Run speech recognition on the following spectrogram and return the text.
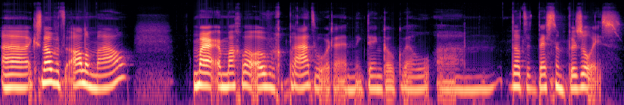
Uh, ik snap het allemaal. Maar er mag wel over gepraat worden. En ik denk ook wel um, dat het best een puzzel is.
